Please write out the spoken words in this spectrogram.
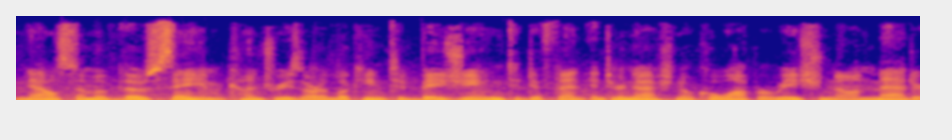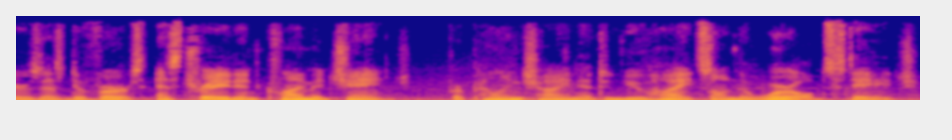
Now some of those same countries are looking to Beijing to defend international cooperation on matters as diverse as trade and climate change, propelling China to new heights on the world stage.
